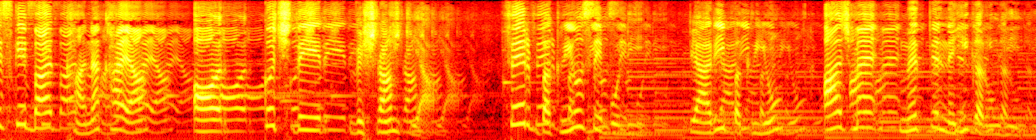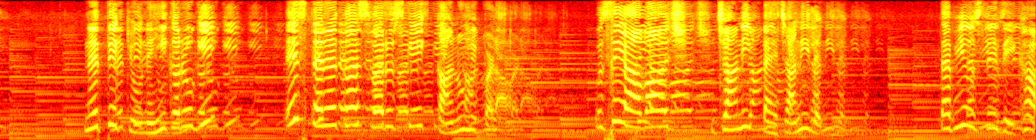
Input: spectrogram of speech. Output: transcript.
इसके बाद खाना खाया और कुछ देर विश्राम किया। फिर बकरियों से बोली, प्यारी बकरियों, आज मैं नृत्य नहीं करूँगी। नृत्य क्यों नहीं करोगी? इस तरह का स्वर उसके कानों में पड़ा। उसे आवाज़ जानी पहचानी लगी। तभी उसने देखा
